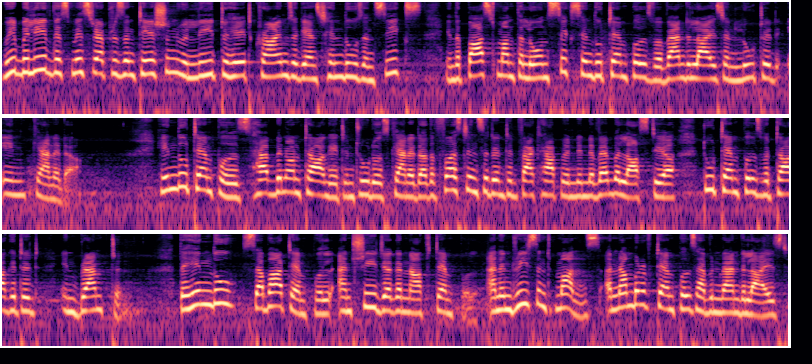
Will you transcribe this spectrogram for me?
We believe this misrepresentation will lead to hate crimes against Hindus and Sikhs. In the past month alone, six Hindu temples were vandalized and looted in Canada. Hindu temples have been on target in Trudeau's Canada. The first incident, in fact, happened in November last year. Two temples were targeted in Brampton the Hindu Sabha temple and Sri Jagannath temple. And in recent months, a number of temples have been vandalized.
